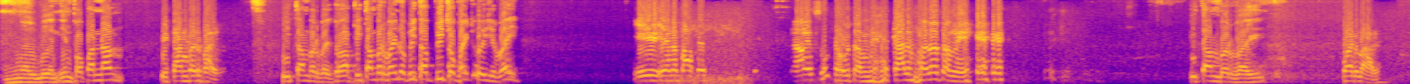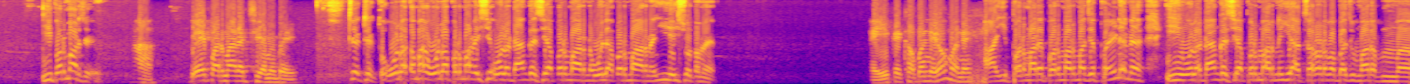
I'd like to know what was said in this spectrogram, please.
હિનલ બેન. એન પપ્પા નામ? પીતાંબરભાઈ. પીતાંબરભાઈ. તો આ પીતાંબરભાઈ નો પિતા પીતો ફાટ્યો હોય છે ભાઈ. એ એના બાપ કાલે શું કહું તમને? કાલ મળો તમે. પીતાંબરભાઈ. પરમાર. ઈ પરમાર છે? હા. બે પરમાર જ છીએ અમે ભાઈ ઠીક ઠીક. તો ઓલા તમારા ઓલા પરમાર છે ઓલા ડાંગસિયા પરમાર ને ઓલા પરમાર ને ઈ હશો તમે. એ કઈ ખબર નહીં હો મને. હા ઈ પરમારે પરમારમાં જે પૈણે ને ઈ ઓલા ડાંગસિયા પરમાર ને આ ચરડવા બાજુ મારા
